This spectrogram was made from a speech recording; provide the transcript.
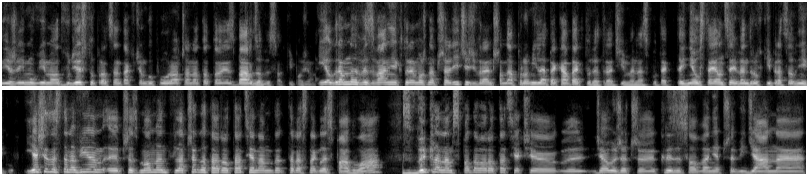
jeżeli mówimy o 20% w ciągu półrocza, no to to jest bardzo wysoki poziom. I ogromne wyzwanie, które można przeliczyć wręcz na promile PKB, które tracimy na skutek tej nieustającej wędrówki pracowników. Ja się zastanowiłem y, przez moment, dlaczego ta rotacja nam teraz nagle spadła. Zwykle nam spadała rotacja, jak się y, działy rzeczy kryzysowe, nieprzewidziane,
